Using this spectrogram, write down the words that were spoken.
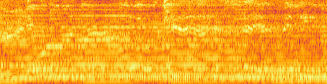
Anyone who can save me.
